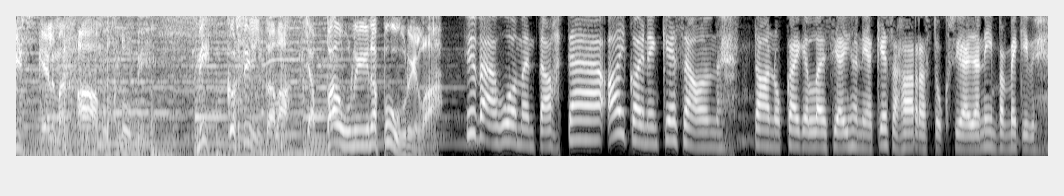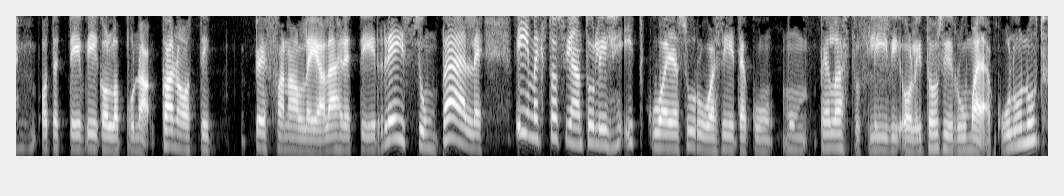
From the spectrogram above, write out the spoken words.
Iskelmän aamuklubi. Mikko Siltala ja Pauliina Puurila. Hyvää huomenta. Tämä aikainen kesä on taannut kaikenlaisia ihania kesäharrastuksia ja niinpä mekin otettiin viikonloppuna kanootti Peffan alle ja lähdettiin reissun päälle. Viimeksi tosiaan tuli itkua ja surua siitä, kun mun pelastusliivi oli tosi ruma ja kulunut.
